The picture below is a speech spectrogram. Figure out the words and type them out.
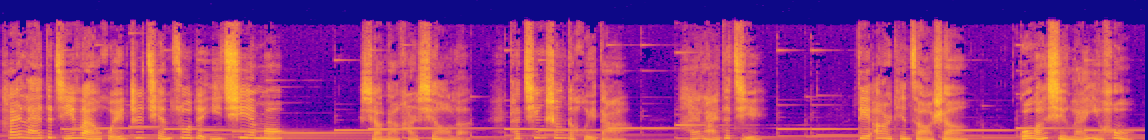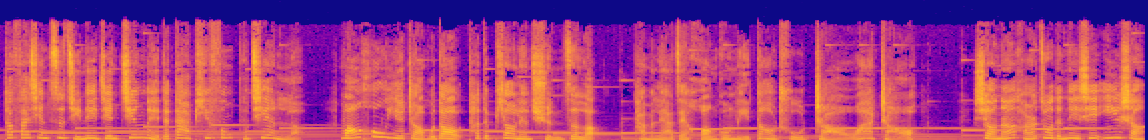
还来得及挽回之前做的一切吗？”小男孩笑了，他轻声地回答：“还来得及。”第二天早上，国王醒来以后，他发现自己那件精美的大披风不见了，王后也找不到她的漂亮裙子了。他们俩在皇宫里到处找啊找，小男孩做的那些衣裳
